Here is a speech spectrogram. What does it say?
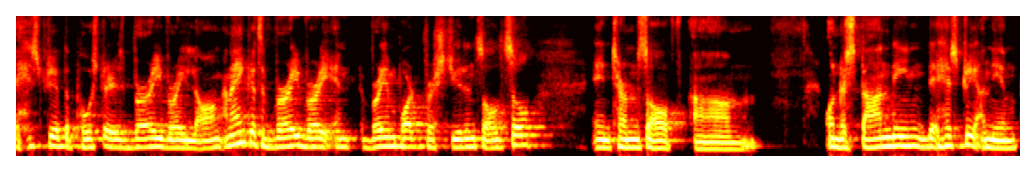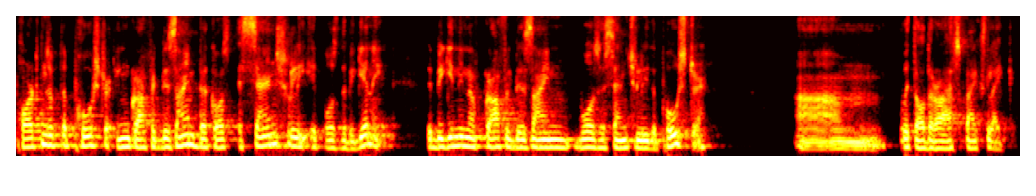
the history of the poster is very, very long. And I think it's very, very, very important for students also in terms of um, understanding the history and the importance of the poster in graphic design because essentially it was the beginning. The beginning of graphic design was essentially the poster um, with other aspects like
